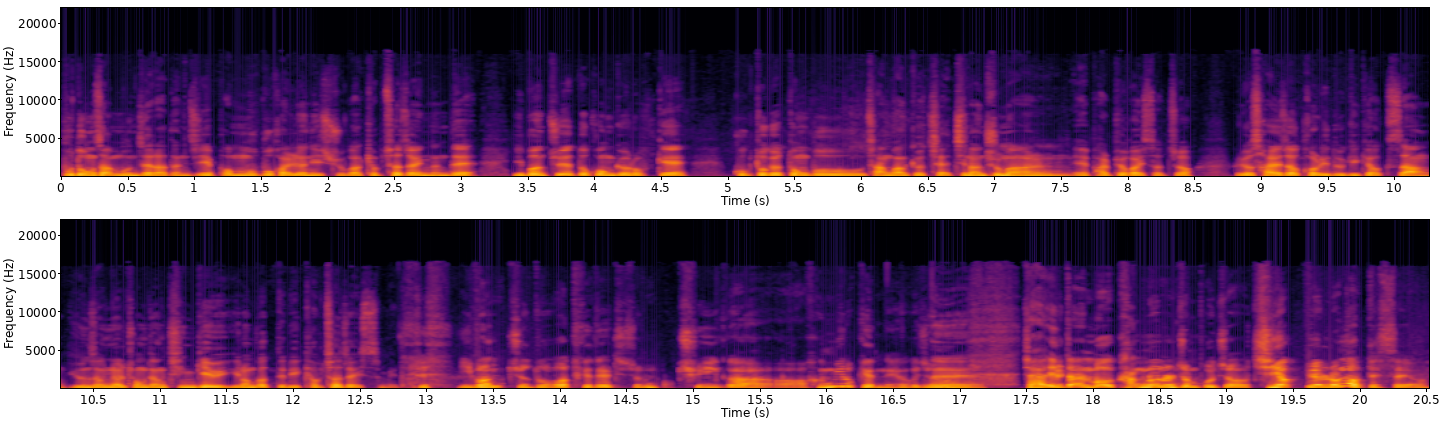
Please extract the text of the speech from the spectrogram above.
부동산 문제라든지 법무부 관련 이슈가 겹쳐져 있는데 이번 주에 또 공교롭게 국토교통부 장관 교체 지난 주말에 음. 발표가 있었죠. 그리고 사회적 거리두기 격상, 윤석열 총장 징계위 이런 것들이 겹쳐져 있습니다. 이번 주도 어떻게 될지 좀 추이가 어, 흥미롭겠네요. 그죠? 네. 자 일단 뭐 강론을 좀 보죠. 지역별로는 어땠어요?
